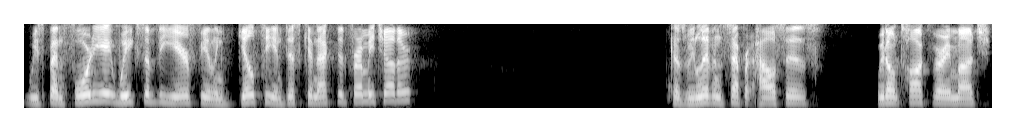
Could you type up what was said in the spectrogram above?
we spend 48 weeks of the year feeling guilty and disconnected from each other because we live in separate houses. We don't talk very much.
